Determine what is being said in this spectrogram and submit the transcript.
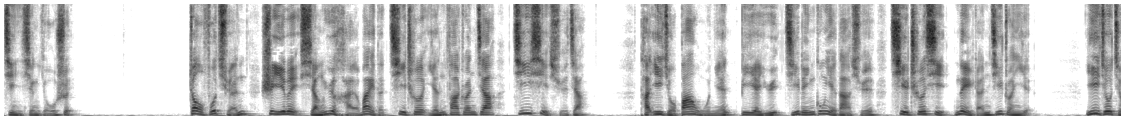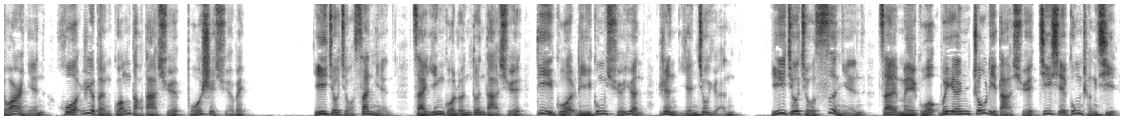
进行游说。赵福全是一位享誉海外的汽车研发专家、机械学家。他1985年毕业于吉林工业大学汽车系内燃机专业，1992年获日本广岛大学博士学位，1993年在英国伦敦大学帝国理工学院任研究员一九九四年，在美国威恩州立大学机械工程系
